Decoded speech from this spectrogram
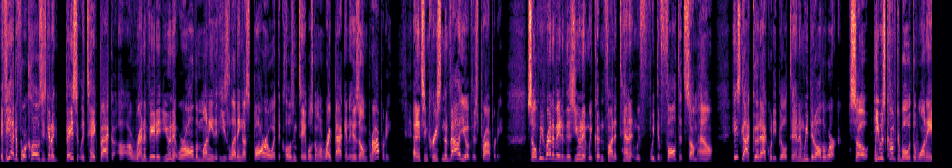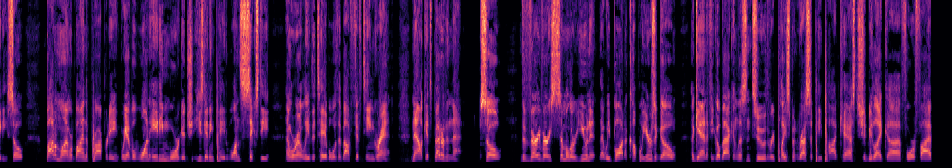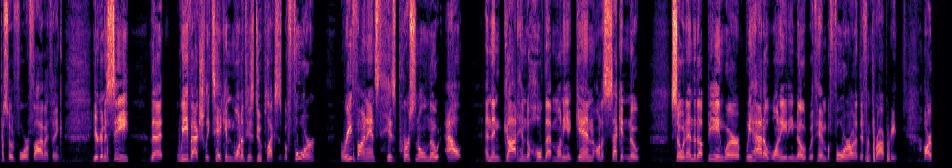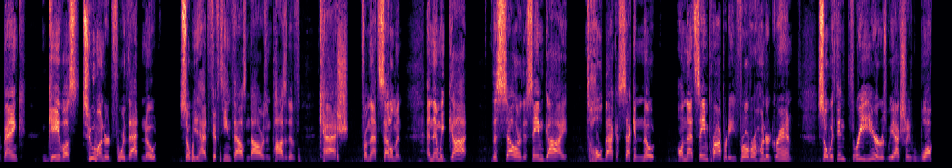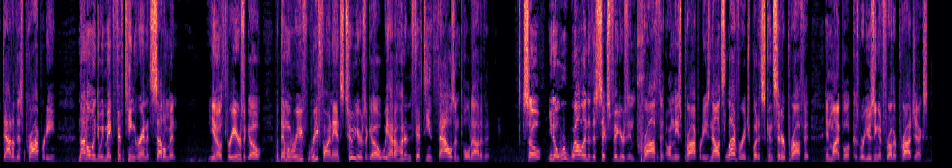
If he had to foreclose, he's going to basically take back a, a, renovated unit where all the money that he's letting us borrow at the closing table is going right back into his own property. And it's increasing the value of his property. So if we renovated this unit and we couldn't find a tenant and we, we defaulted somehow, he's got good equity built in and we did all the work. So he was comfortable with the 180. So bottom line, we're buying the property. We have a 180 mortgage. He's getting paid 160 and we're going to leave the table with about 15 grand. Now it gets better than that. So the very, very similar unit that we bought a couple years ago. Again, if you go back and listen to the replacement recipe podcast, should be like uh, four or five, episode four or five, I think. You're going to see that we've actually taken one of his duplexes before, refinanced his personal note out, and then got him to hold that money again on a second note. So it ended up being where we had a 180 note with him before on a different property. Our bank gave us 200 for that note. So we had $15,000 in positive cash from that settlement. And then we got the seller, the same guy, to hold back a second note on that same property for over a hundred grand. So within three years, we actually walked out of this property. Not only did we make 15 grand at settlement, you know, three years ago, but then when we refinanced two years ago, we had 115,000 pulled out of it. So, you know, we're well into the six figures in profit on these properties. Now it's leverage, but it's considered profit in my book because we're using it for other projects.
